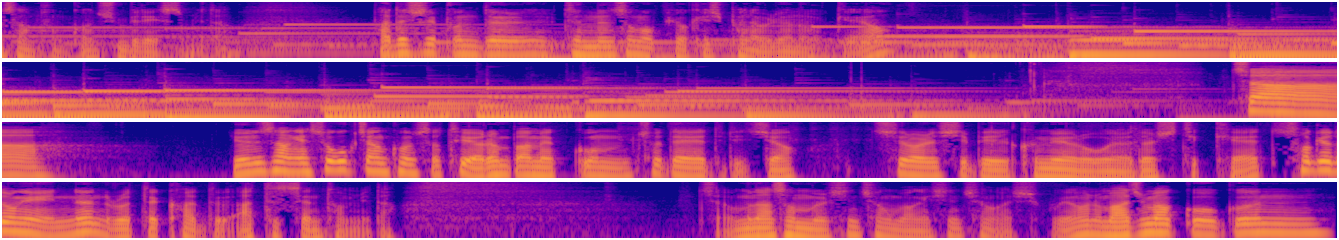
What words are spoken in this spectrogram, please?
상품권 준비되어 있습니다. 받으실 분들 듣는 성목표 게시판에 올려놓을게요. 자, 윤상의 소극장 콘서트 여름밤의 꿈 초대해드리죠. 7월 10일 금요일 오후 8시 티켓 서교동에 있는 롯데카드 아트센터입니다. 자, 문화선물 신청방에 신청하시고요. 오늘 마지막 곡은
